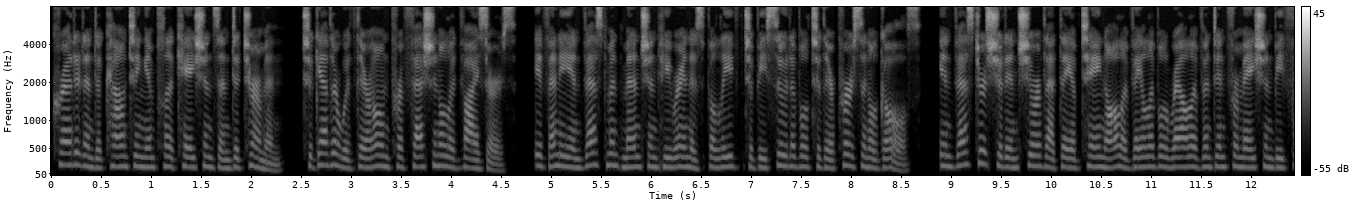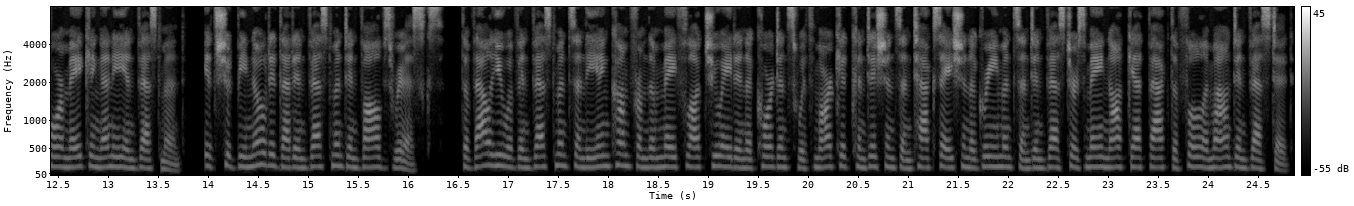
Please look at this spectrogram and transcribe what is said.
credit and accounting implications and determine, together with their own professional advisors, if any investment mentioned herein is believed to be suitable to their personal goals. Investors should ensure that they obtain all available relevant information before making any investment. It should be noted that investment involves risks. The value of investments and the income from them may fluctuate in accordance with market conditions and taxation agreements, and investors may not get back the full amount invested.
